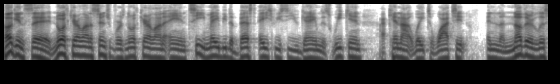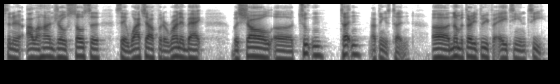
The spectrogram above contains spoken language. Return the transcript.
Huggins said North Carolina Central versus North Carolina A&T may be the best HBCU game this weekend. I cannot wait to watch it. And then another listener, Alejandro Sosa, said, "Watch out for the running back, Bashal uh, Tutin, Tutton, I think it's Tutton, uh, number 33 for AT&T,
